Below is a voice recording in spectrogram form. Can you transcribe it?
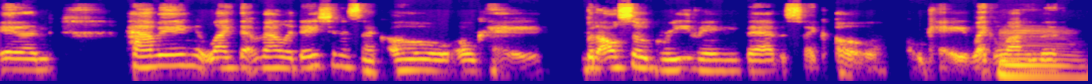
And having like that validation is like, oh, okay. But also grieving that it's like, oh, okay. Like a lot mm. of the mm.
